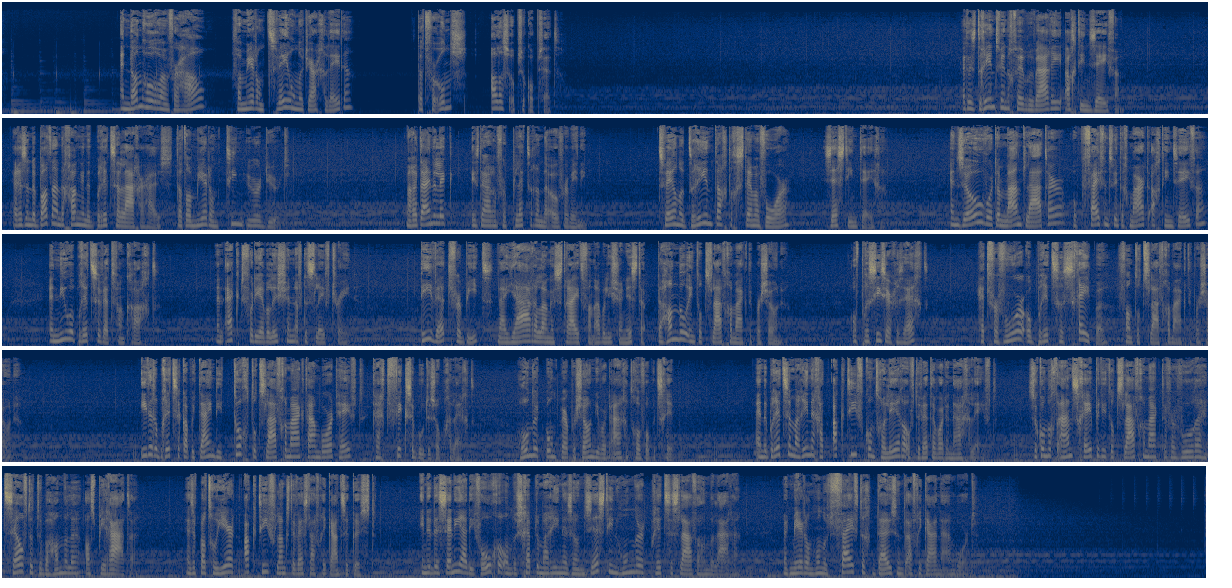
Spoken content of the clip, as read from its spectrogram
En dan horen we een verhaal van meer dan 200 jaar geleden dat voor ons alles op zijn kop zet. Het is 23 februari 1807. Er is een debat aan de gang in het Britse lagerhuis dat al meer dan tien uur duurt. Maar uiteindelijk is daar een verpletterende overwinning. 283 stemmen voor, 16 tegen. En zo wordt een maand later, op 25 maart 1807, een nieuwe Britse wet van kracht. Een Act for the Abolition of the Slave Trade. Die wet verbiedt, na jarenlange strijd van abolitionisten, de handel in tot slaafgemaakte personen. Of preciezer gezegd, het vervoer op Britse schepen van tot slaafgemaakte personen. Iedere Britse kapitein die toch tot slaafgemaakte aan boord heeft, krijgt fikse boetes opgelegd. 100 pond per persoon die wordt aangetroffen op het schip. En de Britse marine gaat actief controleren of de wetten worden nageleefd. Ze kondigt aan schepen die tot slaafgemaakte vervoeren hetzelfde te behandelen als piraten. En ze patrouilleert actief langs de West-Afrikaanse kust. In de decennia die volgen onderschept de marine zo'n 1600 Britse slavenhandelaren. Met meer dan 150.000 Afrikanen aan boord.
